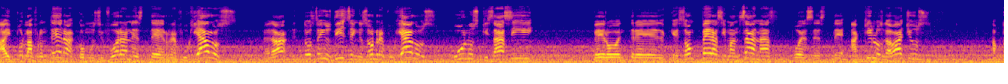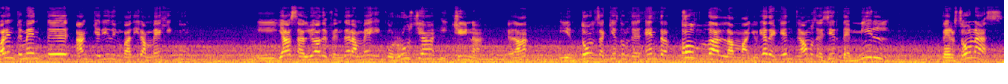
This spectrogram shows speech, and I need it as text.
ahí por la frontera, como si fueran este, refugiados. ¿verdad? Entonces ellos dicen que son refugiados. Unos quizás sí, pero entre que son peras y manzanas, pues este, aquí los gabachos aparentemente han querido invadir a México y ya salió a defender a México Rusia y China, ¿verdad? Y entonces aquí es donde entra toda la mayoría de gente, vamos a decir, de mil personas.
